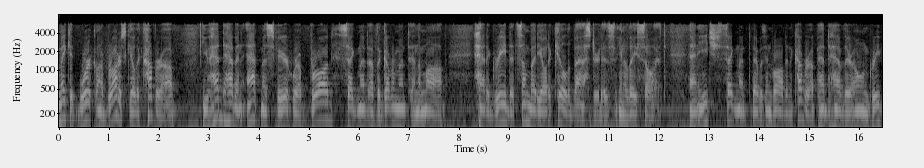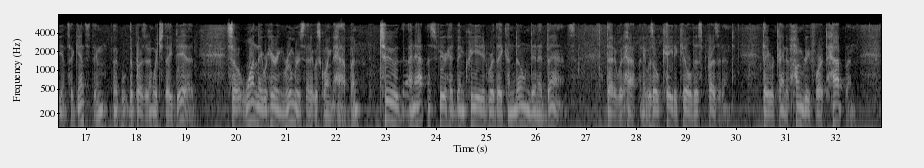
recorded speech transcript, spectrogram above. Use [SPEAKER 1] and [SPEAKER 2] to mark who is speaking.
[SPEAKER 1] Make it work on a broader scale, to cover-up, you had to have an atmosphere where a broad segment of the government and the mob had agreed that somebody ought to kill the bastard as you know they saw it. And each segment that was involved in the cover-up had to have their own grievance against him the president which they did. So one they were hearing rumors that it was going to happen. Two an atmosphere had been created where they condoned in advance that it would happen it was okay to kill this president they were kind of hungry for it to happen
